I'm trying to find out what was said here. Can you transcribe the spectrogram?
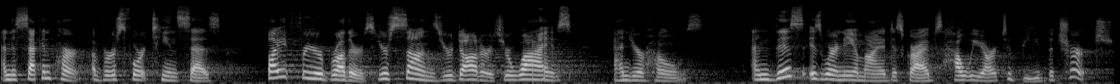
And the second part of verse 14 says, Fight for your brothers, your sons, your daughters, your wives, and your homes. And this is where Nehemiah describes how we are to be the church.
